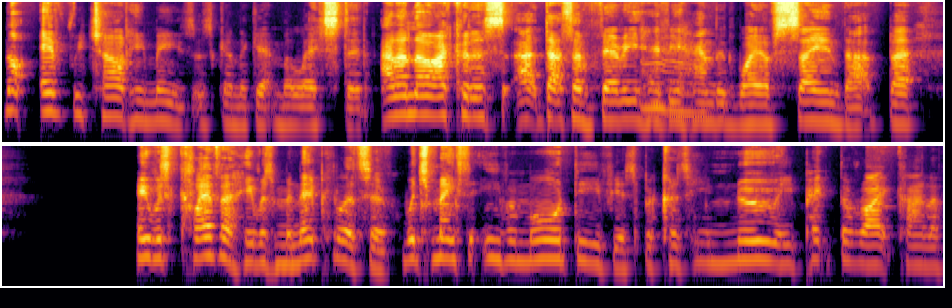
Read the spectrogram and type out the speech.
Not every child he meets is going to get molested. And I know I could have, uh, that's a very heavy handed way of saying that, but he was clever, he was manipulative, which makes it even more devious because he knew he picked the right kind of.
